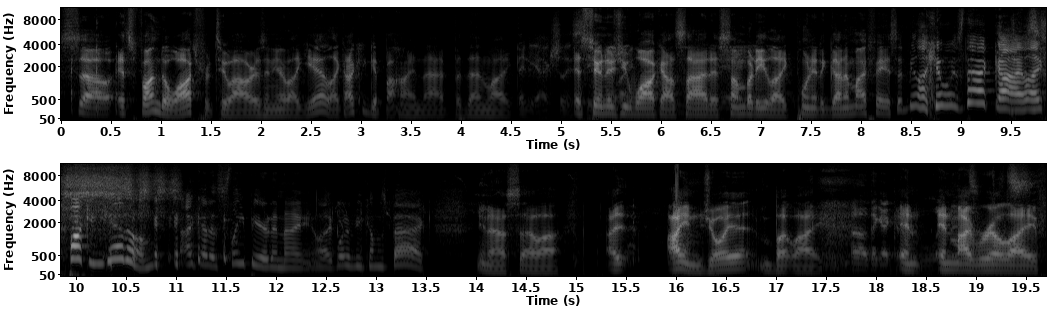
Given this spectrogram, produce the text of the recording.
So it's fun to watch for two hours, and you're like, yeah, like I could get behind that, but then like then you actually as soon as you like, walk outside, if yeah, somebody like pointed a gun in my face, it'd be like, it was that guy. Like, fucking get him. I gotta sleep here tonight. Like, what if he comes back? You know. So uh, I I enjoy it, but like I don't think I could in in my real life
